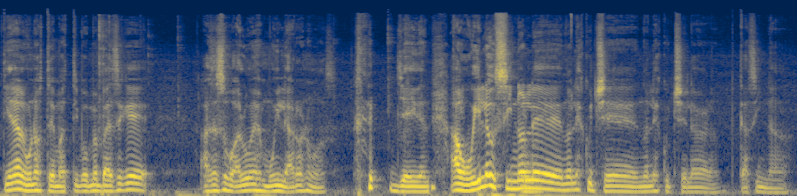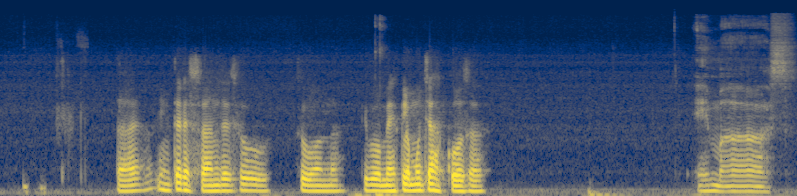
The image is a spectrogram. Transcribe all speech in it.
tiene algunos temas. Tipo, me parece que hace sus álbumes muy largos nomás. Jaden. A Willow sí no le, no le escuché, no le escuché, la verdad. Casi nada. Está interesante su, su onda. Tipo, mezcla muchas cosas. es más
